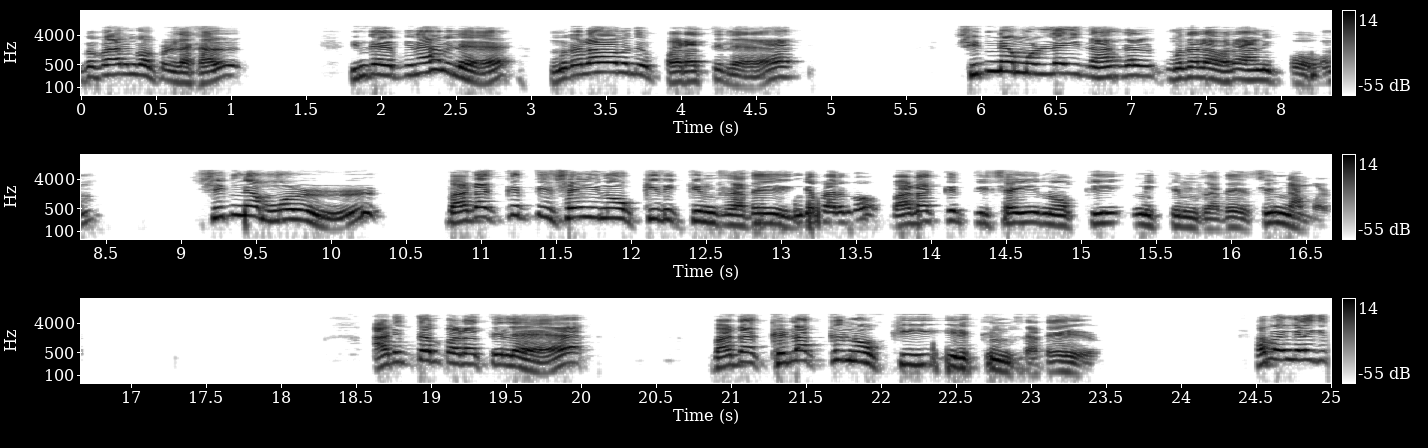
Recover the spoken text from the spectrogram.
இப்ப பாருங்க பிள்ளைகள் இந்த வினாவில முதலாவது படத்துல சின்ன முள்ளை நாங்கள் முதல் அவதானிப்போம் சின்ன முள் வடக்கு திசை நோக்கி நிற்கின்றது. இங்க பாருங்க வடக்கு திசை நோக்கி நிற்கின்றது சின்ன முள். அடுத்த படத்துல வடகிழக்கு நோக்கி இருக்கின்றது. அப்ப எங்களுக்கு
